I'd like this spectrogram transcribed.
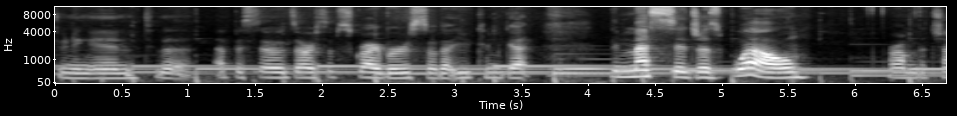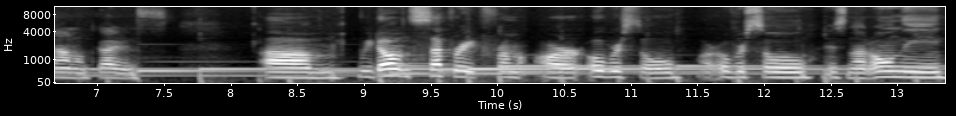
tuning in to the episodes are subscribers, so that you can get the message as well from the channel guidance. Um, we don't separate from our oversoul. Our oversoul is not only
